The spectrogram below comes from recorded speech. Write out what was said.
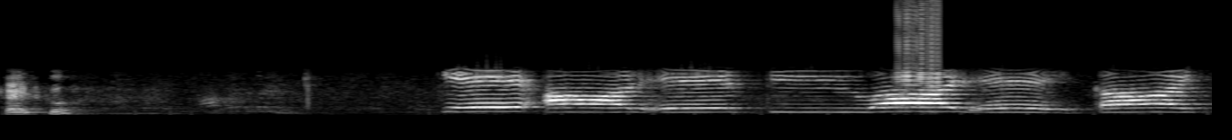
kite ko. K R A T Y A kite.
